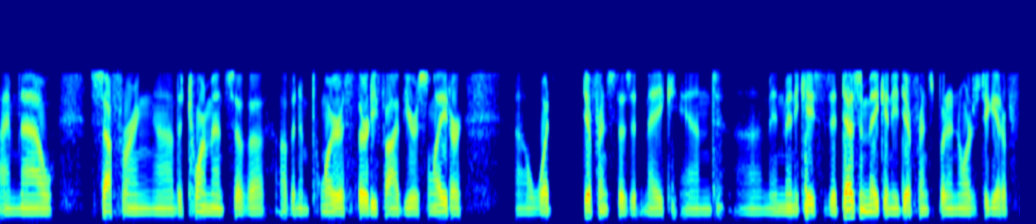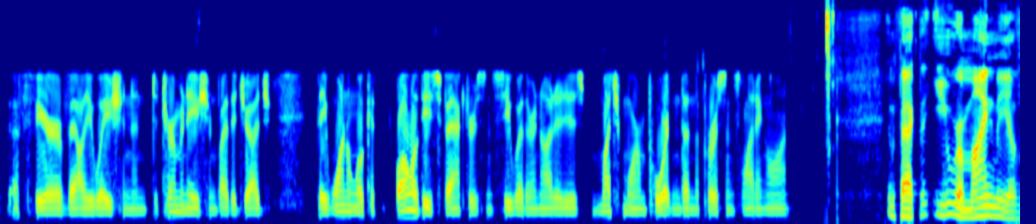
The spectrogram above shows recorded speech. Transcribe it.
I'm now suffering uh, the torments of a of an employer 35 years later? Uh, what difference does it make? And um, in many cases, it doesn't make any difference. But in order to get a, a fair evaluation and determination by the judge, they want to look at all of these factors and see whether or not it is much more important than the person's letting on. In fact, you remind me of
